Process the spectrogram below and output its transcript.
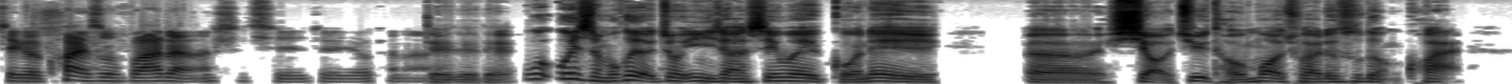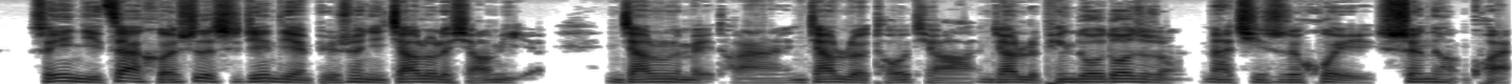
这个快速发展的时期，就有可能对对对，为为什么会有这种印象？是因为国内呃小巨头冒出来的速度很快，所以你在合适的时间点，比如说你加入了小米，你加入了美团，你加入了头条，你加入了拼多多这种，那其实会升的很快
